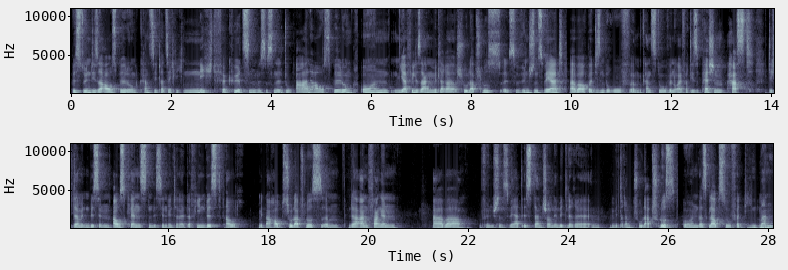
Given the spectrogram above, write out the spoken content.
bist du in dieser Ausbildung. Du kannst sie tatsächlich nicht verkürzen. Es ist eine duale Ausbildung. Und ja, viele sagen, mittlerer Schulabschluss ist wünschenswert. Aber auch bei diesem Beruf ähm, kannst du, wenn du einfach diese Passion hast, dich damit ein bisschen auskennst, ein bisschen internetaffin bist, auch mit einer Hauptschulabschluss ähm, da anfangen. Aber wünschenswert ist dann schon der mittlere, ähm, mittleren Schulabschluss. Und was glaubst du, verdient man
